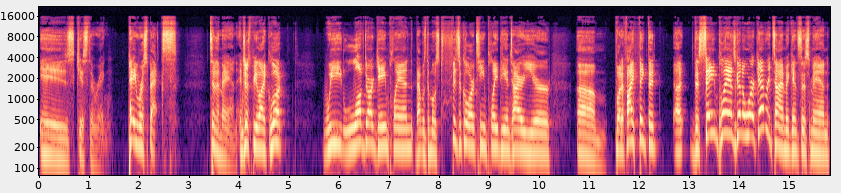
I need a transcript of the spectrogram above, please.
is kiss the ring, pay respects to the man, and just be like, look, we loved our game plan. That was the most physical our team played the entire year. Um, but if I think that uh, the same plan's going to work every time against this man,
